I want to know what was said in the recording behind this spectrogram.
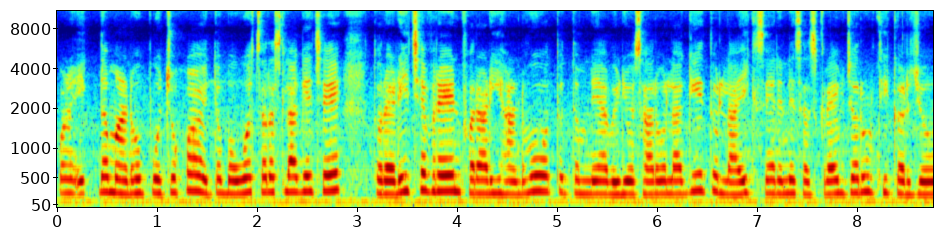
પણ એકદમ હાંડવો પોચો હોય તો બહુ જ સરસ લાગે છે. તો રેડી છે ફ્રેન્ડ ફરાળી હાંડવો. તો તમને આ વીડિયો સારો લાગે તો લાઇક શેર અને સબસ્ક્રાઈબ જરૂરથી કરજો.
